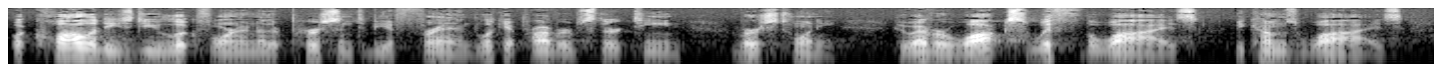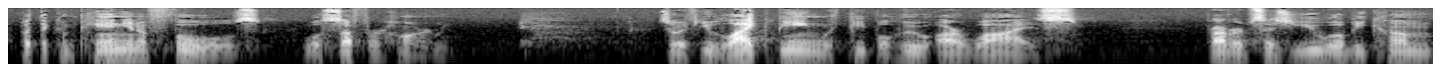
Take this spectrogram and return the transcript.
What qualities do you look for in another person to be a friend? Look at Proverbs 13, verse 20. Whoever walks with the wise becomes wise, but the companion of fools will suffer harm. So if you like being with people who are wise, Proverbs says you will become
